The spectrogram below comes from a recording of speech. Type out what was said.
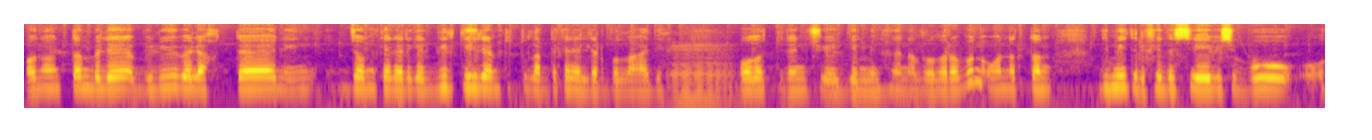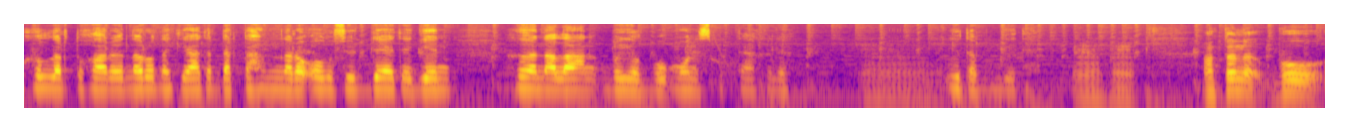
ононтан биле бүлүү бөлөктөн, жон келергер бир кихилерин туттулар да келерлер боллага ди. Ол чүй дем мен хынал олоробун. Онотан Дмитрий Федосеевич бу хыллар тухары народный театрдар тахымнары олу сүрдәте ден хыналан быйыл бу моноспектакль. Ыда бу. Антон бу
